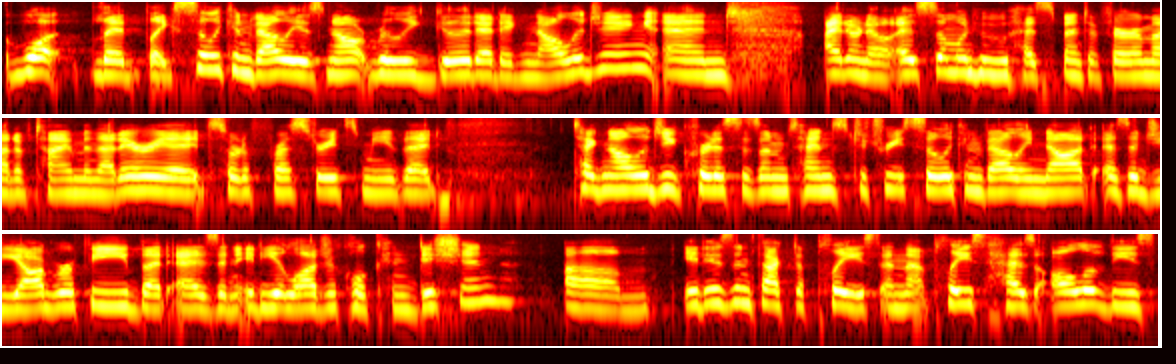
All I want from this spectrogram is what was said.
what led, like Silicon Valley is not really good at acknowledging. And I don't know, as someone who has spent a fair amount of time in that area, it sort of frustrates me that technology criticism tends to treat Silicon Valley not as a geography, but as an ideological condition. Um, it is, in fact, a place, and that place has all of these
